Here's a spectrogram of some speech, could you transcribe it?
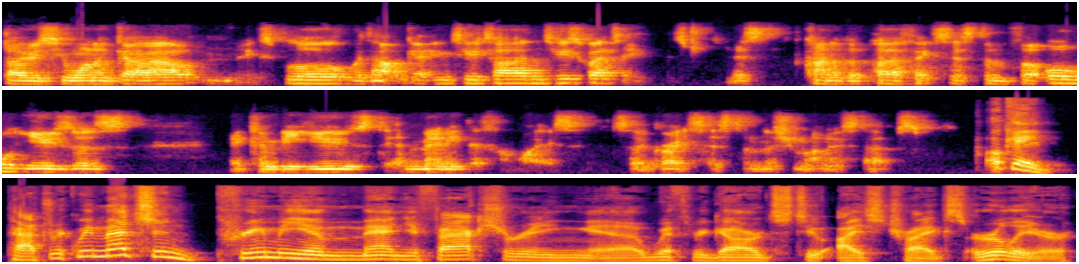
those who want to go out and explore without getting too tired and too sweaty. It's, it's kind of the perfect system for all users. It can be used in many different ways. It's a great system, the Shimano Steps. Okay, Patrick, we mentioned premium manufacturing uh, with regards to ice trikes earlier.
